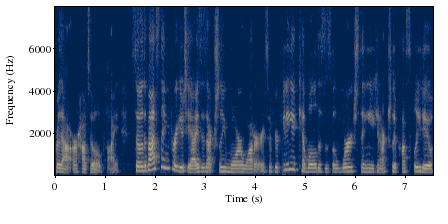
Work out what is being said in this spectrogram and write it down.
for that or how to apply. So the best thing for UTIs is actually more water. So if you're feeding a kibble, this is the worst thing you can actually possibly do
